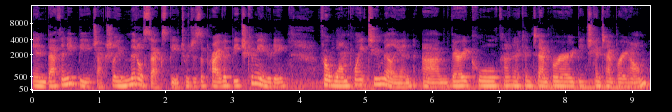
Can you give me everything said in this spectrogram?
in Bethany Beach, actually Middlesex Beach, which is a private beach community for 1.2 million. Um, very cool, kind of contemporary, beach contemporary home.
